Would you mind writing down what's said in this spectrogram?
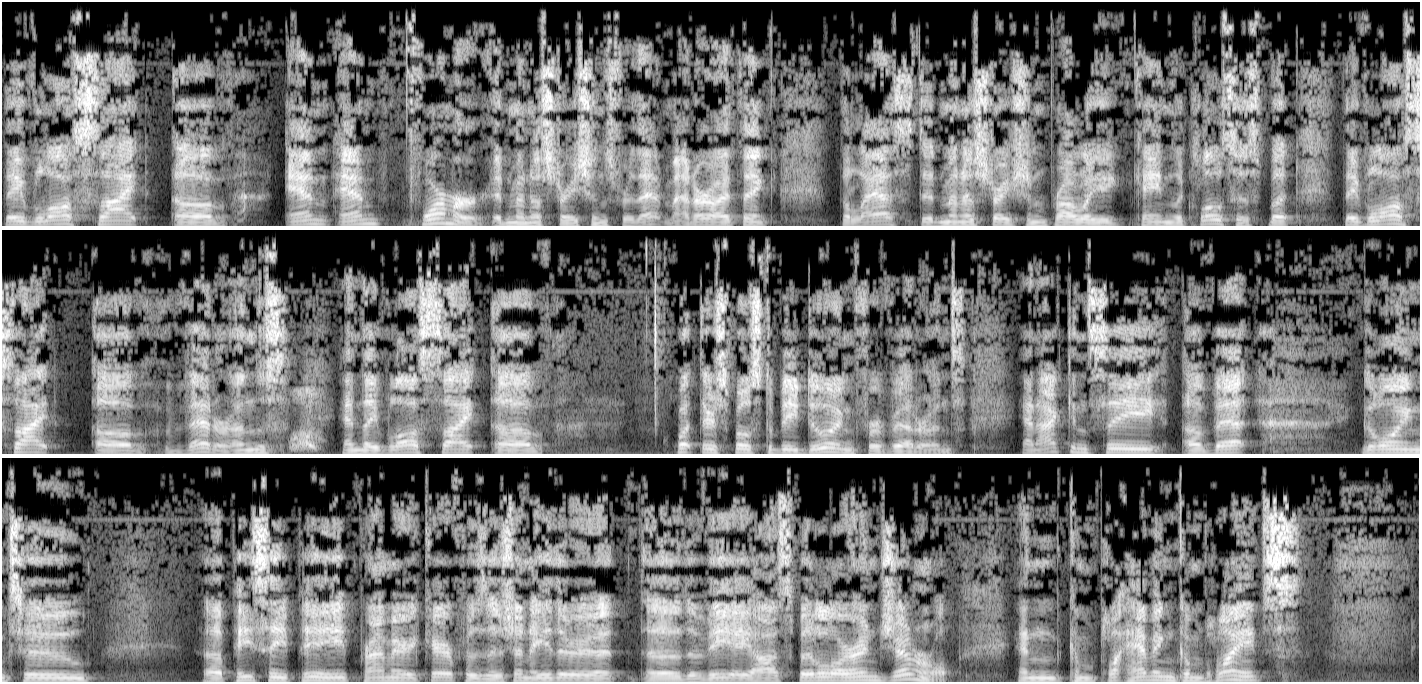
they've lost sight of, and, and former administrations for that matter. I think the last administration probably came the closest, but they've lost sight of veterans and they've lost sight of what they're supposed to be doing for veterans. And I can see a vet going to a PCP, primary care physician, either at uh, the VA hospital or in general, and compl- having complaints,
